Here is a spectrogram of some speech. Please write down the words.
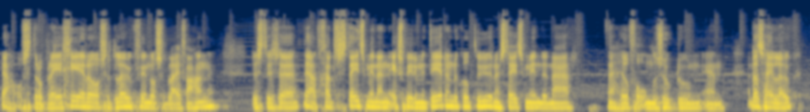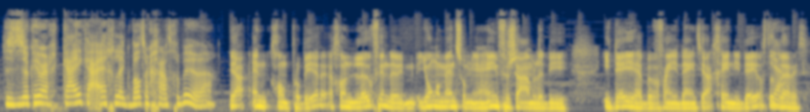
ja, of ze erop reageren, of ze het leuk vinden, of ze blijven hangen. Dus het, is, ja, het gaat steeds meer naar een experimenterende cultuur en steeds minder naar heel veel onderzoek doen en en dat is heel leuk. Dus het is ook heel erg kijken eigenlijk wat er gaat gebeuren. Ja, en gewoon proberen. Gewoon leuk vinden. Jonge mensen om je heen verzamelen die ideeën hebben waarvan je denkt, ja, geen idee of dat werkt.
